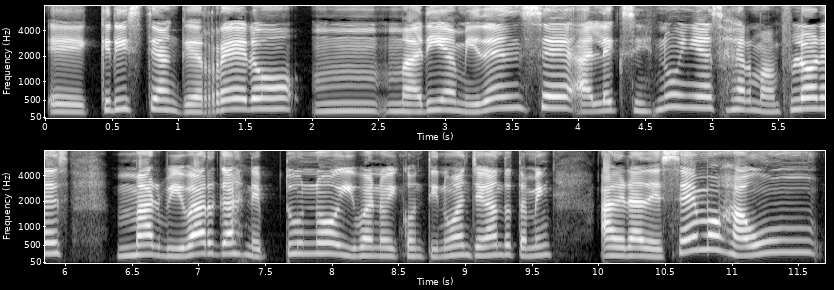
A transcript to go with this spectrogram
eh, Cristian Guerrero, mm, María Midense, Alexis Núñez, Germán Flores, Marvi Vargas, Neptuno y bueno, y continúan llegando también. Agradecemos a un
